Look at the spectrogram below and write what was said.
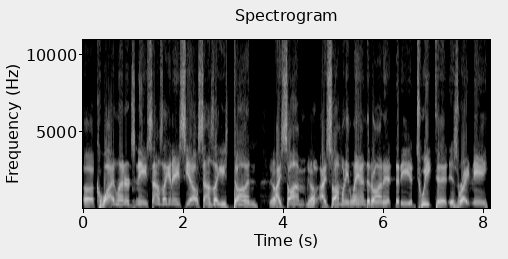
uh, Kawhi Leonard's knee? Sounds like an ACL. Sounds like he's done. Yep. I saw him. Yep. I saw him when he landed on it that he had tweaked it, his right knee,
